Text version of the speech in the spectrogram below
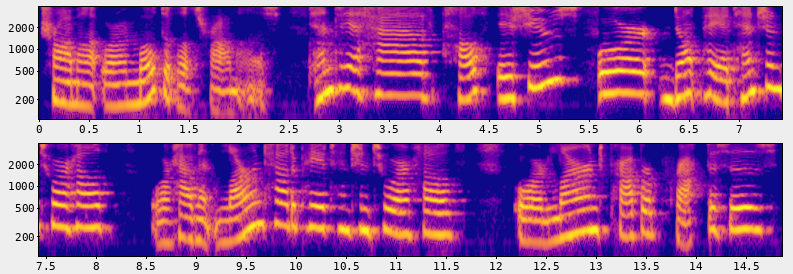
trauma or multiple traumas tend to have health issues or don't pay attention to our health or haven't learned how to pay attention to our health or learned proper practices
